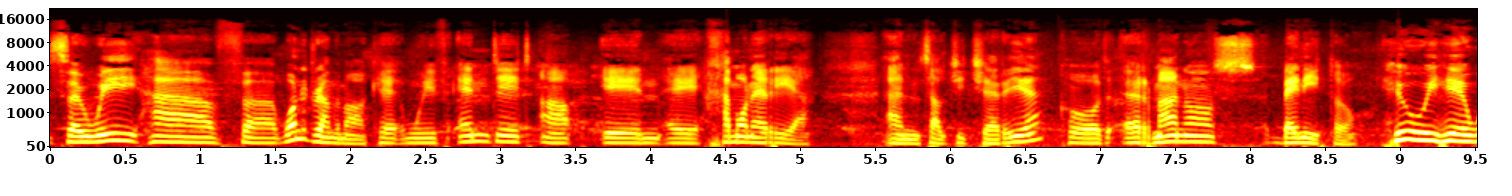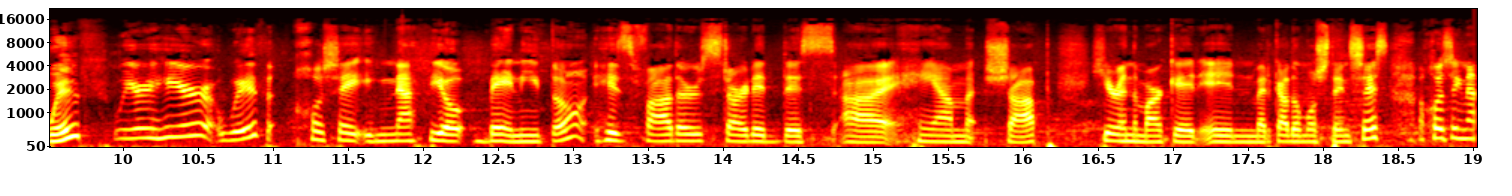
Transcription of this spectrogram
So we have uh, wandered around the market and we've ended up in a jamoneria and salchicheria called Hermanos Benito. Who are we here with? We're here with Jose Ignacio Benito. His father started this uh, ham shop here in the market in Mercado Mostenses. Jose Ignacio,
